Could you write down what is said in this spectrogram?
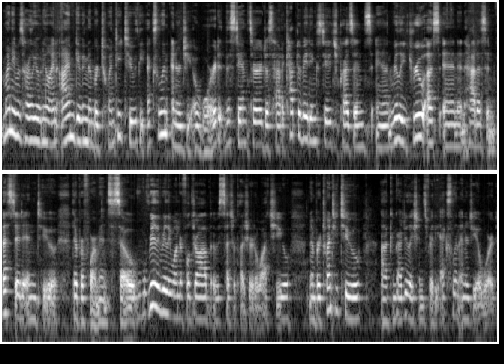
My name is Harley O'Neill, and I'm giving number 22 the Excellent Energy Award. This dancer just had a captivating stage presence and really drew us in and had us invested into their performance. So, really, really wonderful job. It was such a pleasure to watch you. Number 22, uh, congratulations for the Excellent Energy Award.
